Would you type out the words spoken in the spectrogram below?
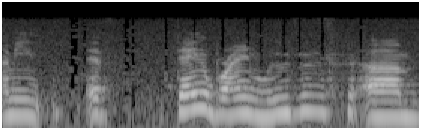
I mean if Daniel Bryan loses, um,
